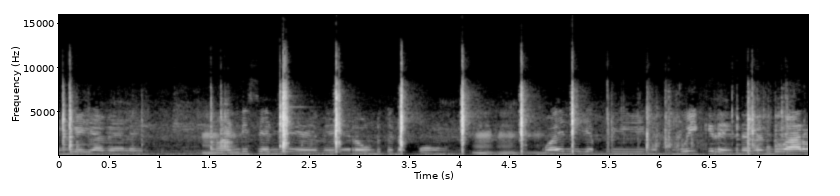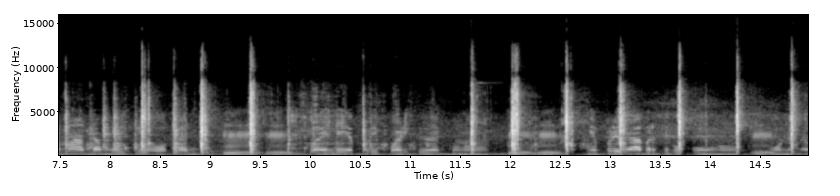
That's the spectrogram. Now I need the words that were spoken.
எங்க ஐயா வேலை வண்டி செஞ்சு வெளியே ரவுண்டுக்கு தான் போகணும். குழந்தை எப்படி முழிக்கிறேன் இந்த ரெண்டு வாரமா அதான் முழிக்கிறேன் ம் குழந்தை எப்படி படிக்க வைக்கணும்? எப்படி வியாபாரத்துக்கு போகணும். ஒண்ணுமே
